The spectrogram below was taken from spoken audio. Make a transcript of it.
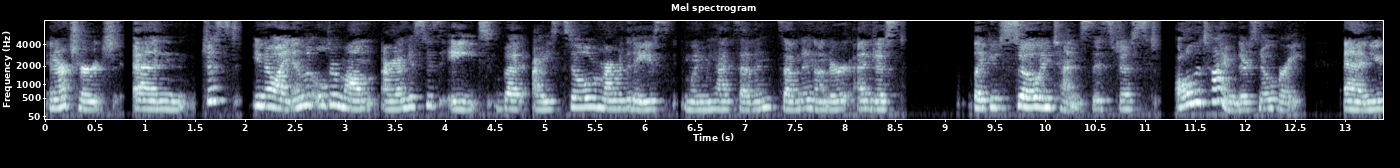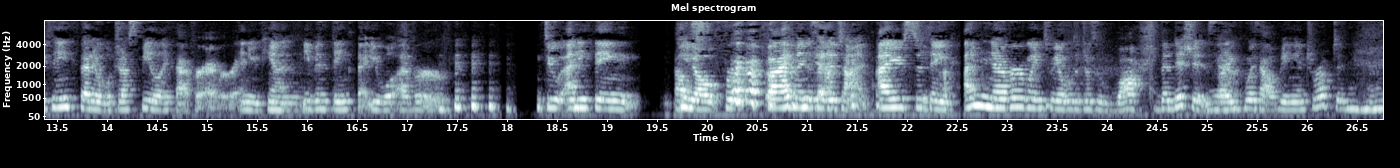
in our church, and just you know, I am an older mom. Our youngest is eight, but I still remember the days when we had seven, seven and under, and just like it's so intense. It's just all the time. There's no break. And you think that it will just be like that forever, and you can't mm. even think that you will ever do anything you know, for five minutes at a time. I used to think I'm never going to be able to just wash the dishes Yeah. like without being interrupted. Mm-hmm.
